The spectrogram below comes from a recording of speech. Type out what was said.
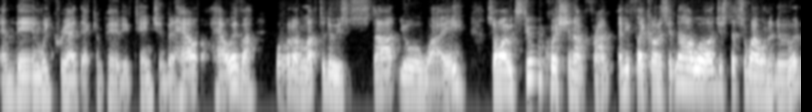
and then we create that competitive tension. But how, however, what I'd love to do is start your way. So I would still question up front, and if they kind of said, "No, well, I just that's the way I want to do it,"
